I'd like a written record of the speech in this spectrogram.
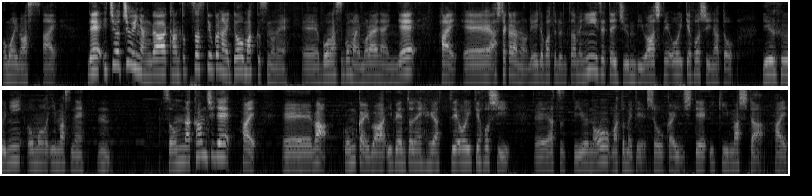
思います。はい。で、一応注意なんが、貫突させておかないと、マックスのね、えー、ボーナス5枚もらえないんで、はい、えー、明日からのレイドバトルのために絶対準備はしておいてほしいなというふうに思いますね。うん。そんな感じで、はい、えー、まあ、今回はイベントで、ね、やっておいてほしい、え、やつっていうのをまとめて紹介していきました。はい。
